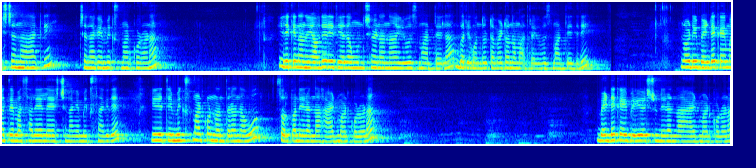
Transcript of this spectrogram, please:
ಇಷ್ಟನ್ನು ಹಾಕಿ ಚೆನ್ನಾಗಿ ಮಿಕ್ಸ್ ಮಾಡಿಕೊಡೋಣ ಇದಕ್ಕೆ ನಾನು ಯಾವುದೇ ರೀತಿಯಾದ ಹುಣಸೆಹಣ್ಣನ್ನು ಯೂಸ್ ಮಾಡ್ತಾ ಇಲ್ಲ. ಬರೀ ಒಂದು ಟೊಮೆಟೊನ ಮಾತ್ರ ಯೂಸ್ ಮಾಡ್ತಾಯಿದ್ದೀನಿ ನೋಡಿ, ಬೆಂಡೆಕಾಯಿ ಮತ್ತು ಮಸಾಲೆ ಎಲ್ಲ ಎಷ್ಟು ಚೆನ್ನಾಗಿ ಮಿಕ್ಸ್ ಆಗಿದೆ. ಈ ರೀತಿ ಮಿಕ್ಸ್ ಮಾಡ್ಕೊಂಡ ನಂತರ ನಾವು ಸ್ವಲ್ಪ ನೀರನ್ನು ಆ್ಯಡ್ ಮಾಡ್ಕೊಳ್ಳೋಣ. ಬೆಂಡೆಕಾಯಿ ಬೇಯುವಷ್ಟು ನೀರನ್ನು ಆ್ಯಡ್ ಮಾಡ್ಕೊಳ್ಳೋಣ.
